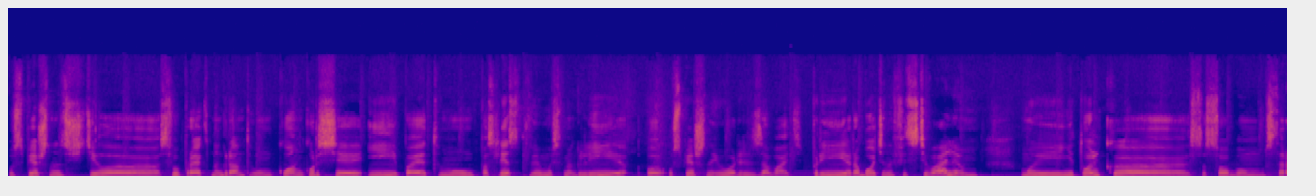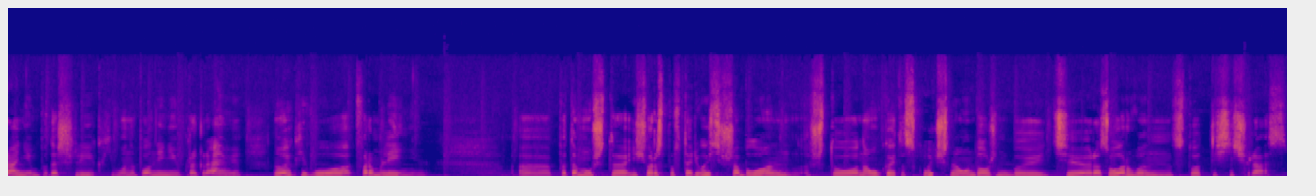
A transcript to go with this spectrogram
успешно защитила свой проект на грантовом конкурсе, и поэтому впоследствии мы смогли э, успешно его реализовать. При работе над фестивалем мы не только с особым старанием подошли к его наполнению программе, но и к его оформлению. Э, потому что, еще раз повторюсь, шаблон, что наука это скучно, он должен быть разорван сто тысяч раз.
